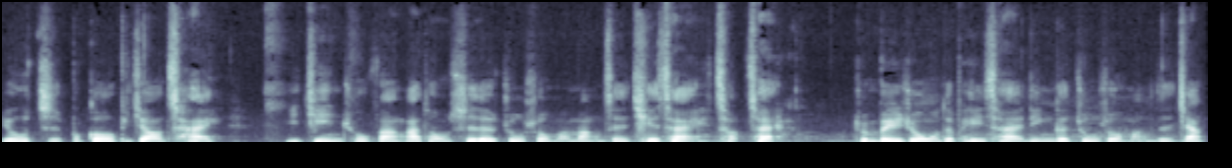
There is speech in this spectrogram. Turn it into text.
油脂不够，比较柴。”一进厨房，阿同事的助手们忙着切菜、炒菜。准备中午的配菜，另一个助手忙着将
